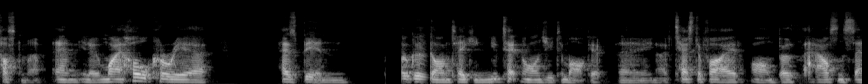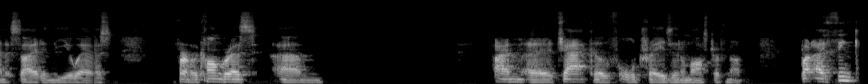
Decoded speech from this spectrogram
customer. And, you know, my whole career has been focused on taking new technology to market. Uh, you know, I've testified on both the House and Senate side in the U.S. in front of the Congress. Um, I'm a jack of all trades and a master of none. But I think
